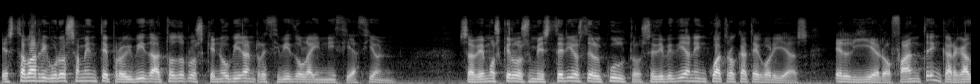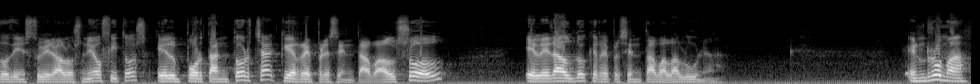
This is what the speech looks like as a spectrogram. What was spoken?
estaba rigurosamente prohibida a todos los que no hubieran recibido la iniciación. Sabemos que los misterios del culto se dividían en cuatro categorías, el hierofante, encargado de instruir a los neófitos, el portantorcha, que representaba al sol, el heraldo, que representaba la luna. En Roma,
